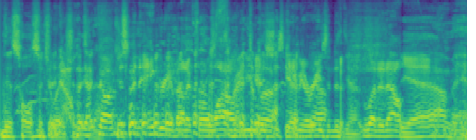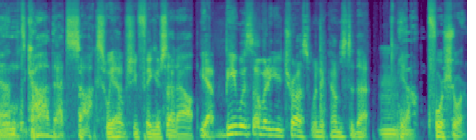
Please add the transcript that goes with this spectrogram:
this whole situation. to them. no, I've just been angry about it for a while. Right you guys the- just gave me a yeah. reason to Yeah. let it out. Yeah, man. God, that sucks. We hope she figures that out. Yeah, be with somebody you trust when it comes to that. Yeah, for sure.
